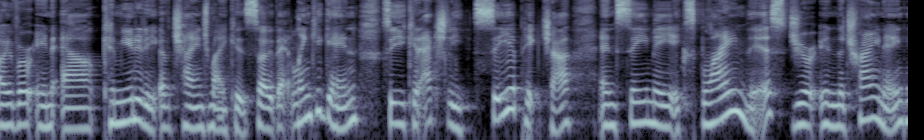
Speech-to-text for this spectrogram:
over in our community of change makers. So that link again, so you can actually see a picture and see me explain this in the training,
